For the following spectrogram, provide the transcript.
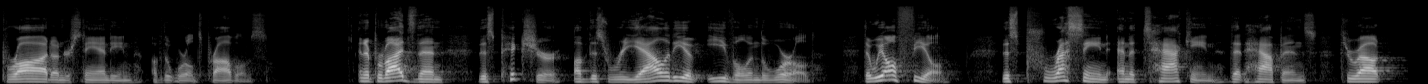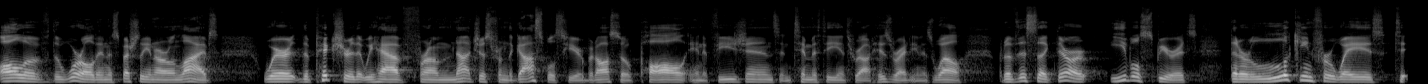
broad understanding of the world's problems. And it provides then this picture of this reality of evil in the world that we all feel, this pressing and attacking that happens throughout all of the world, and especially in our own lives where the picture that we have from not just from the Gospels here, but also Paul in Ephesians and Timothy and throughout his writing as well, but of this, like there are evil spirits that are looking for ways to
